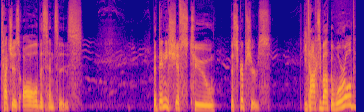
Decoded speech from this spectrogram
touches all the senses. But then he shifts to the scriptures. He talks about the world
